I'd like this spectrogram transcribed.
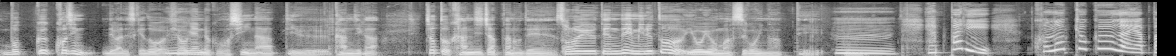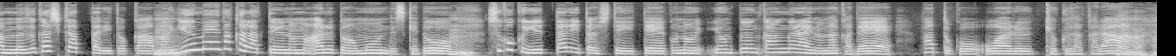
僕個人ではですけどうん。表現力欲しいなっていう感じがちょっと感じちゃったのでそういう点で見るとヨーヨーマすごいなっていう。ううんん、やっぱりこの曲がやっぱ難しかったりとか、まあうん有名だからっていうのもあるとは思うんですけど、うんすごくゆったりとしていてこの4分間ぐらいの中でパッとこう終わる曲だから、はいはいはいは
